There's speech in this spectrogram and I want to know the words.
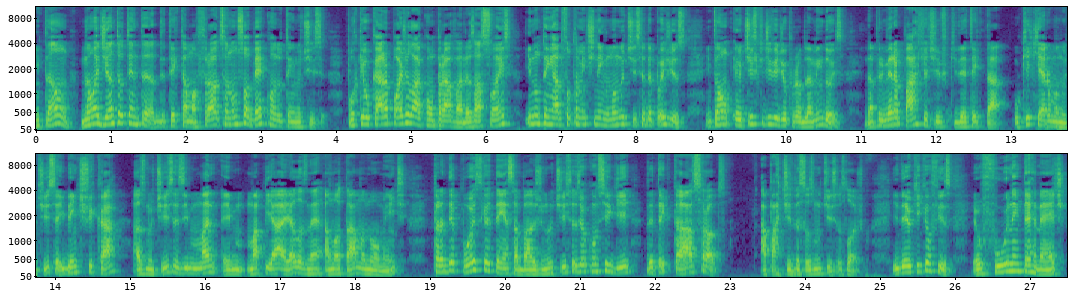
Então, não adianta eu tentar detectar uma fraude se eu não souber quando tem notícia. Porque o cara pode ir lá comprar várias ações e não tem absolutamente nenhuma notícia depois disso. Então, eu tive que dividir o problema em dois. Na primeira parte, eu tive que detectar o que, que era uma notícia, identificar as notícias e, e mapear elas, né? anotar manualmente, para depois que eu tenha essa base de notícias, eu conseguir detectar as fraudes. A partir dessas notícias, lógico. E daí o que, que eu fiz? Eu fui na internet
